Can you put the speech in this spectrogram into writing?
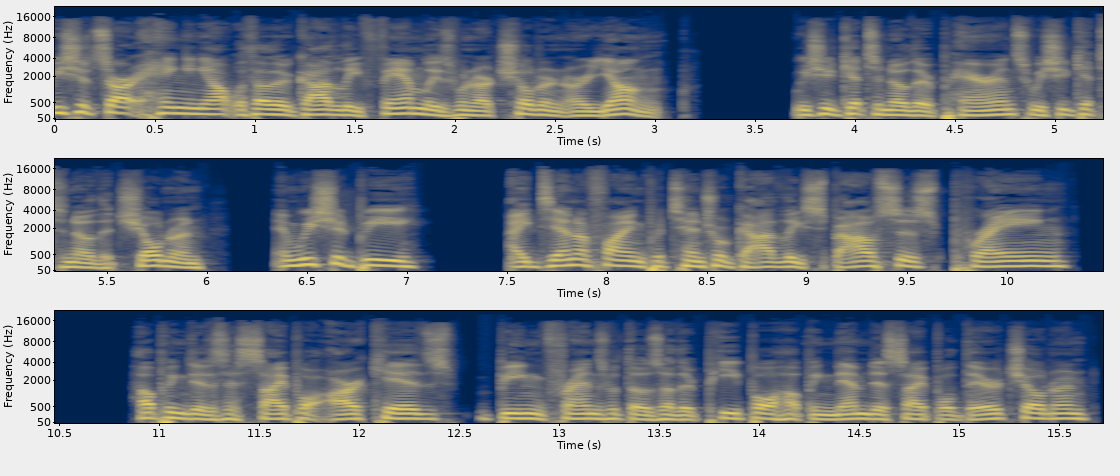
we should start hanging out with other godly families when our children are young. We should get to know their parents, we should get to know the children, and we should be identifying potential godly spouses, praying, helping to disciple our kids, being friends with those other people, helping them disciple their children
